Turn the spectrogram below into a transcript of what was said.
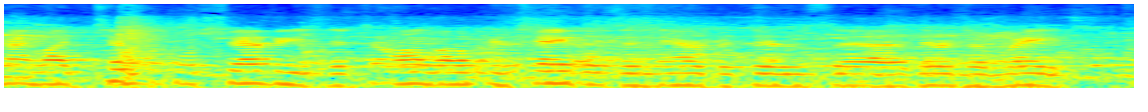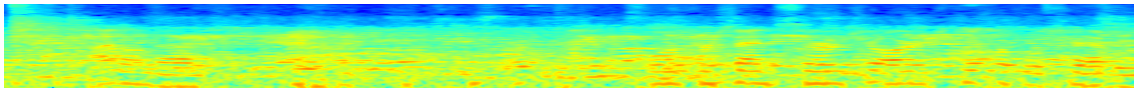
I'm like, "Yeah, no shit." kind of like typical Chevys. It's all open tables in there, but there's uh, there's a rate. I don't know. Four percent surcharge, typical Chevy.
